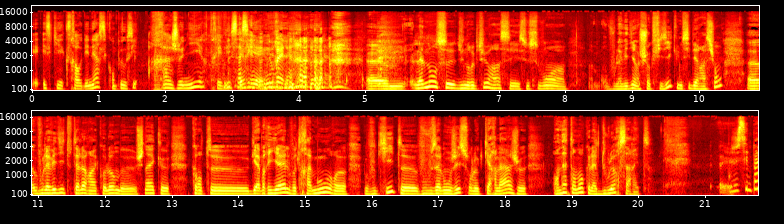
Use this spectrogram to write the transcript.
Et, ce qui est extraordinaire, c'est qu'on peut aussi rajeunir très vite. Ça, c'est une bonne nouvelle. euh, L'annonce d'une rupture, hein, c'est souvent, vous l'avez dit, un choc physique, une sidération. Euh, vous l'avez dit tout à l'heure, hein, Colombe Schneck, euh, quand euh, Gabriel, votre amour, euh, vous quitte, vous vous allongez sur le carrelage en attendant que la douleur s'arrête. Je sais pas,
